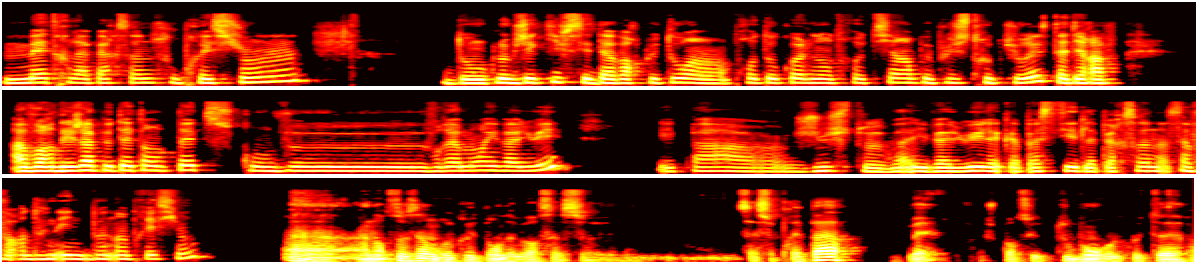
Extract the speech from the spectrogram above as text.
mettre la personne sous pression. Donc, l'objectif, c'est d'avoir plutôt un protocole d'entretien un peu plus structuré, c'est-à-dire avoir déjà peut-être en tête ce qu'on veut vraiment évaluer et pas juste bah, évaluer la capacité de la personne à savoir donner une bonne impression. Un, entretien de recrutement, d'abord, ça se, prépare, mais je pense que tout bon recruteur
